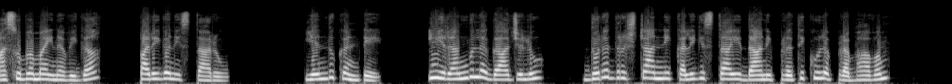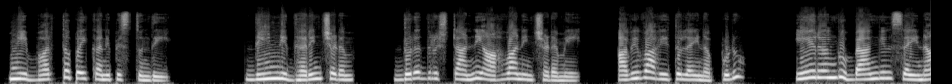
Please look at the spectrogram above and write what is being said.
అశుభమైనవిగా పరిగణిస్తారు. ఎందుకంటే ఈ రంగుల గాజులు దురదృష్టాన్ని కలిగిస్తాయి దాని ప్రతికూల ప్రభావం మీ భర్తపై కనిపిస్తుంది. దీన్ని ధరించడం దురదృష్టాన్ని ఆహ్వానించడమే. అవివాహితులైనప్పుడు ఏ రంగు బ్యాంగిల్స్ అయినా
